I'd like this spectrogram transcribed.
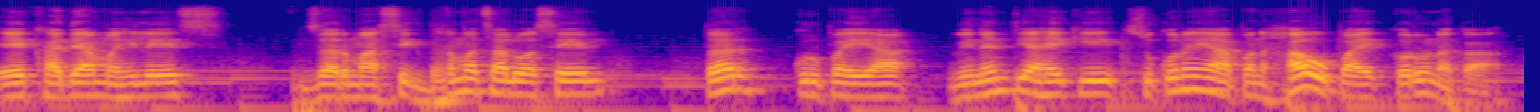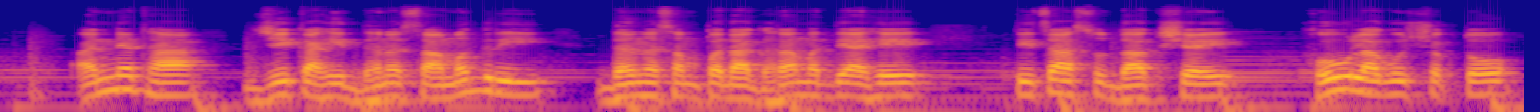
एखाद्या महिलेस जर मासिक धर्म चालू असेल तर कृपया विनंती आहे की चुकूनही आपण हा उपाय करू नका. अन्यथा जी काही धनसामग्री धनसंपदा घरामध्ये आहे तिचा सुद्धा क्षय होऊ लागू शकतो.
